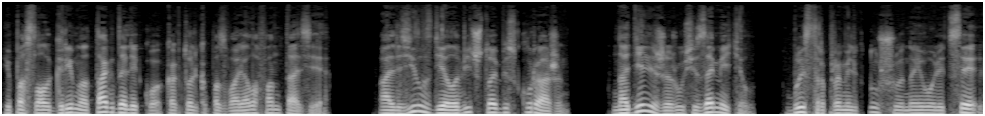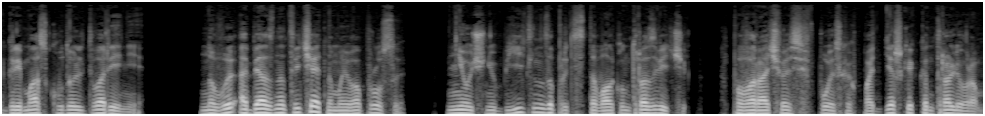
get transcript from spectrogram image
и послал Гримна так далеко, как только позволяла фантазия. Альзил сделал вид, что обескуражен. На деле же Руси заметил, быстро промелькнувшую на его лице гримаску удовлетворения. «Но вы обязаны отвечать на мои вопросы», – не очень убедительно запротестовал контрразведчик, поворачиваясь в поисках поддержки к контролерам.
